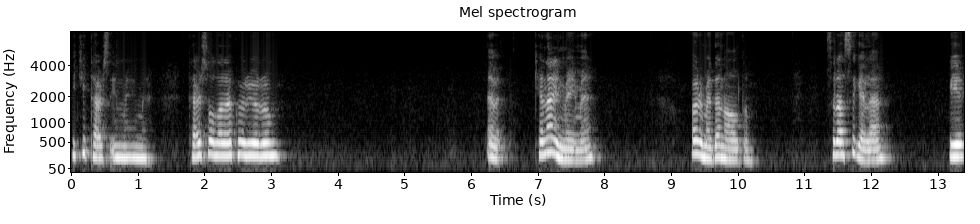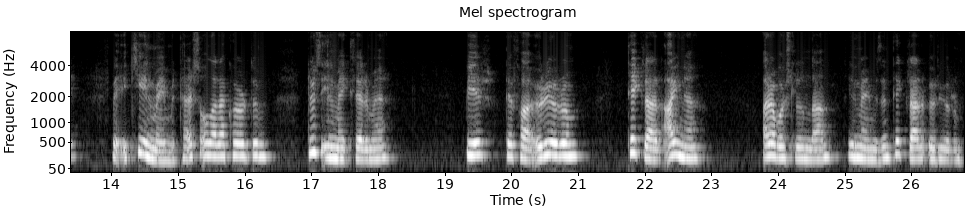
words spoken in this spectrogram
2 ters ilmeğimi ters olarak örüyorum. Evet. Kenar ilmeğimi örmeden aldım. Sırası gelen 1 ve 2 ilmeğimi ters olarak ördüm. Düz ilmeklerimi bir defa örüyorum. Tekrar aynı ara boşluğundan ilmeğimizin tekrar örüyorum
